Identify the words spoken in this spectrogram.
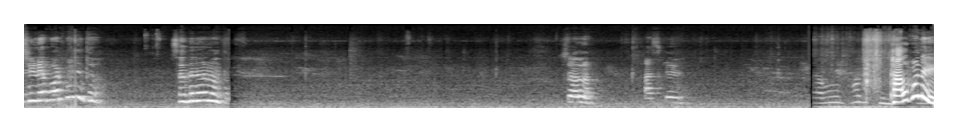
ছিঁড়ে পড়বে নি তো? সেদিনের মতো। চলো, আজকে ফাল্গুনি?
